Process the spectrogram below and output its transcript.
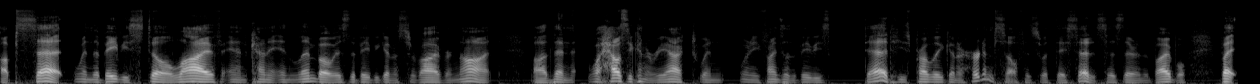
upset when the baby's still alive and kind of in limbo, is the baby going to survive or not? Uh, then well, how's he going to react when when he finds out the baby's dead? He's probably going to hurt himself, is what they said. It says there in the Bible, but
